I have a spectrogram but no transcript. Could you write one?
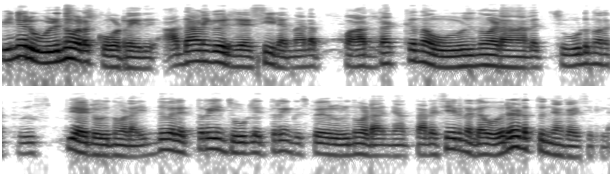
പിന്നെ ഒരു ഉഴുന്നുവടക്ക് ഓർഡർ ചെയ്ത്. അതാണെങ്കിൽ ഒരു രക്ഷയില്ല നല്ല പതക്കുന്ന ഉഴുന്നുവട നല്ല ചൂടെന്ന് പറഞ്ഞാൽ ക്രിസ്പി ആയിട്ട് ഉഴുന്നുവട. ഇതുവരെ ഇത്രയും ചൂടിൽ ഇത്രയും ക്രിസ്പി ആയ ഉഴുന്നുവട ഞാൻ തലശ്ശേരി എന്നല്ല ഒരിടത്തും ഞാൻ കഴിച്ചിട്ടില്ല.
